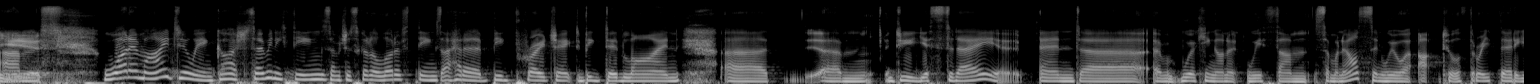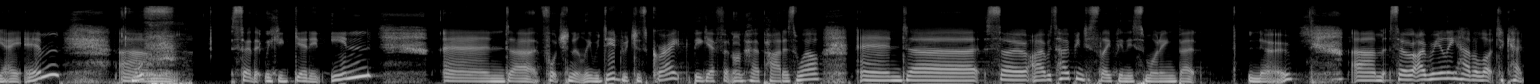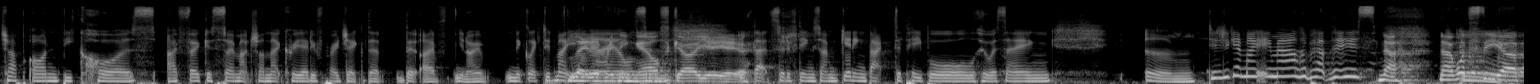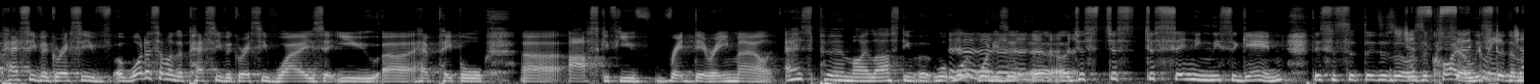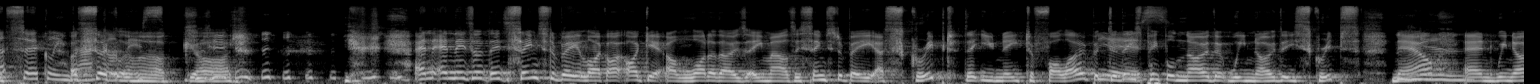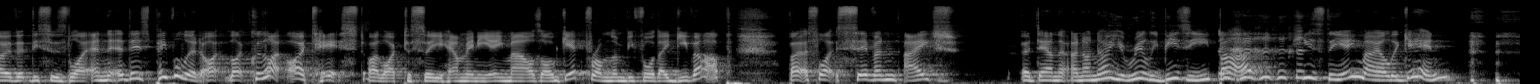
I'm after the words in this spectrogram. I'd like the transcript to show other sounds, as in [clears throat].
Um, yes. What am I doing? Gosh, so many things. I've just got a lot of things. I had a big project, a big deadline uh, um, due yesterday, and uh, working on it with um, someone else, and we were up till three thirty a.m. Um, so that we could get it in. And uh, fortunately, we did, which is great. Big effort on her part as well. And uh, so I was hoping to sleep in this morning, but no. Um, so I really have a lot to catch up on because I focused so much on that creative project that, that I've, you know, neglected my Let everything else go. Yeah, yeah, yeah. That sort of thing. So I'm getting back to people who are saying, um, did you get my email about this? No, no. What's the Hmm. uh, passive aggressive? uh, What are some of the passive aggressive ways that you uh, have people uh, ask if you've read their email? As per my last, email, what, what, what is it? Uh, uh, just, just, just sending this again. This is this is was a, quite a list of them. just circling back circle- on this. Oh God. [laughs] Yeah. And and there's a, it seems to be like I, I get a lot of those emails. There seems to be a script that you need to follow. But do these people know that we know these scripts now, mm-hmm. and we know that this is like? And there's people that I like because I, I test. I like to see how many emails I'll get from them before they give up. But it's like seven, eight. Down there, and I know you're really busy, but [laughs] here's the email again. [laughs]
